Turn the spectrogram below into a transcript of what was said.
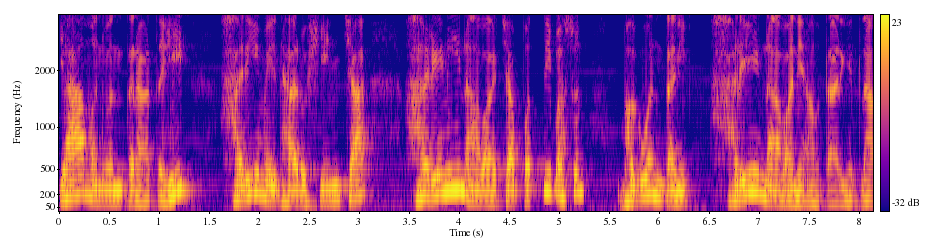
या मन्वंतरातही हरिमेधा ऋषींच्या हरिणी नावाच्या पत्नीपासून भगवंतानी हरी नावाने अवतार घेतला.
